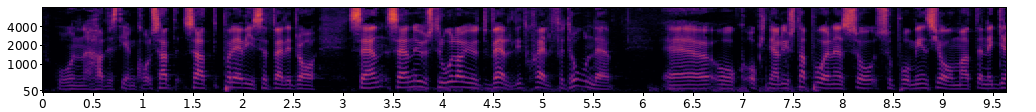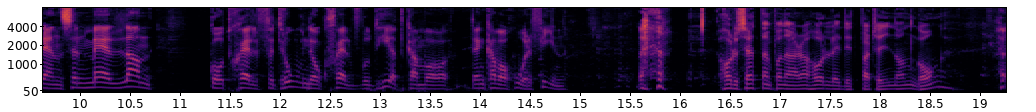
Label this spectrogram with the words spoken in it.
hon hade stenkoll. Så att, så att på det viset väldigt bra. Sen, sen utstrålar hon ju ett väldigt självförtroende. Eh, och, och när jag lyssnar på henne så, så påminns jag om att den är gränsen mellan gott självförtroende och självgodhet kan vara, den kan vara hårfin. Har du sett den på nära håll i ditt parti någon gång?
